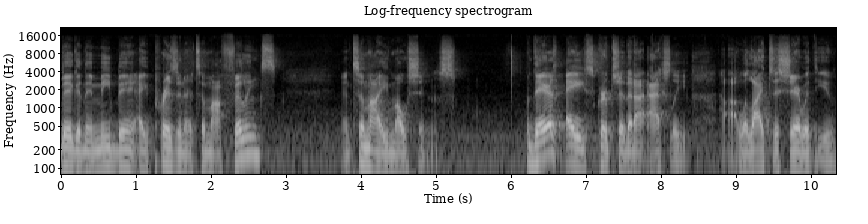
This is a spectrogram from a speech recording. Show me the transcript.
bigger than me being a prisoner to my feelings and to my emotions. There's a scripture that I actually uh, would like to share with you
